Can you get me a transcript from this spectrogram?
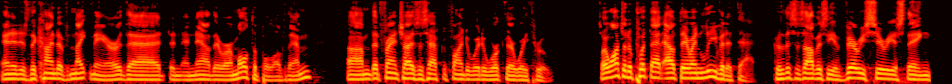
And it is the kind of nightmare that, and, and now there are multiple of them, um, that franchises have to find a way to work their way through. So I wanted to put that out there and leave it at that because this is obviously a very serious thing.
